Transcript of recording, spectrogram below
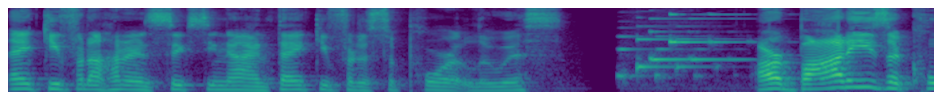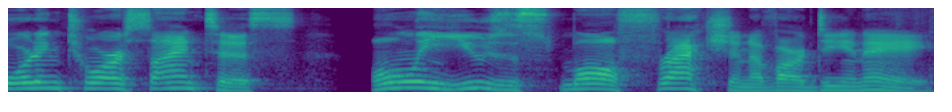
Thank you for the 169. Thank you for the support, Lewis. Our bodies, according to our scientists, only use a small fraction of our DNA.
